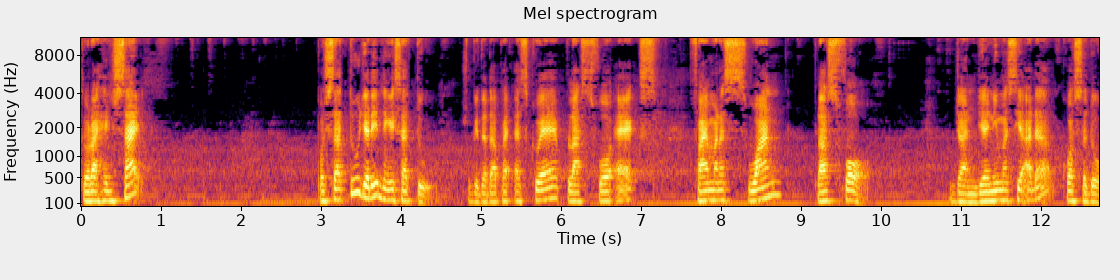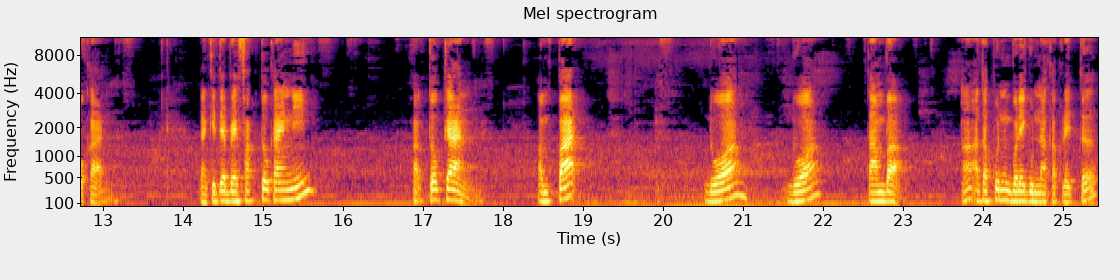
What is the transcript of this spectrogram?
to right hand side. Posisi 1 jadi negatif 1. So kita dapat x square plus 4x 5 minus 1 plus 4. Dan dia ni masih ada kuasa 2 kan. Dan kita boleh faktorkan ini. Faktorkan 4 2 2 tambah ha, ataupun boleh guna kalkulator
